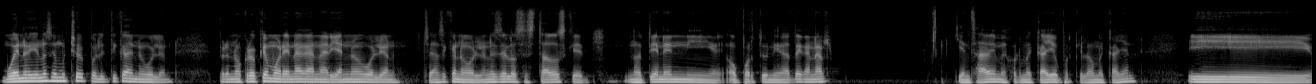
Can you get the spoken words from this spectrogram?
bueno, yo no sé mucho de política de Nuevo León, pero no creo que Morena ganaría en Nuevo León. Se hace que Nuevo León es de los estados que no tienen ni oportunidad de ganar. Quién sabe, mejor me callo porque luego me callan. Y.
